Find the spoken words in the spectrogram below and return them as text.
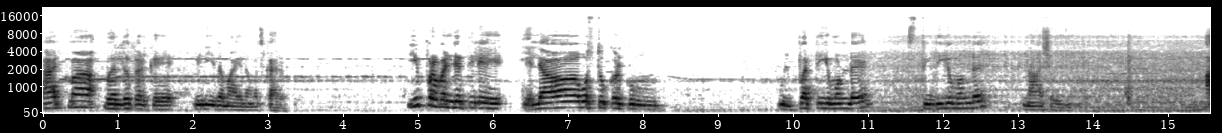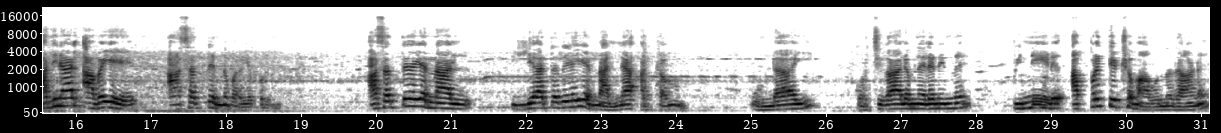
ആത്മാ ബന്ധുക്കൾക്ക് വിനീതമായ നമസ്കാരം. ഈ പ്രപഞ്ചത്തിലെ എല്ലാ വസ്തുക്കൾക്കും ഉൽപ്പത്തിയുമുണ്ട് സ്ഥിതിയുമുണ്ട് നാശവുമുണ്ട്. അതിനാൽ അവയെ അസത്ത് എന്ന് പറയപ്പെടുന്നു. അസത്ത് എന്നാൽ ഇല്ലാത്തത് എന്നല്ല അർത്ഥം. ഉണ്ടായി കുറച്ചു കാലം നിലനിന്ന് പിന്നീട് അപ്രത്യക്ഷമാവുന്നതാണ്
